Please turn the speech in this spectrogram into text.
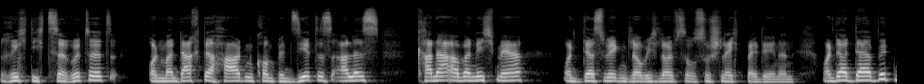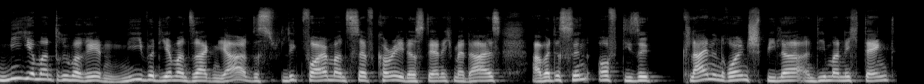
richtig zerrüttet und man dachte, Harden kompensiert das alles, kann er aber nicht mehr. Und deswegen, glaube ich, läuft es auch so schlecht bei denen. Und da, da wird nie jemand drüber reden. Nie wird jemand sagen, ja, das liegt vor allem an Steph Curry, dass der nicht mehr da ist. Aber das sind oft diese kleinen Rollenspieler, an die man nicht denkt,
